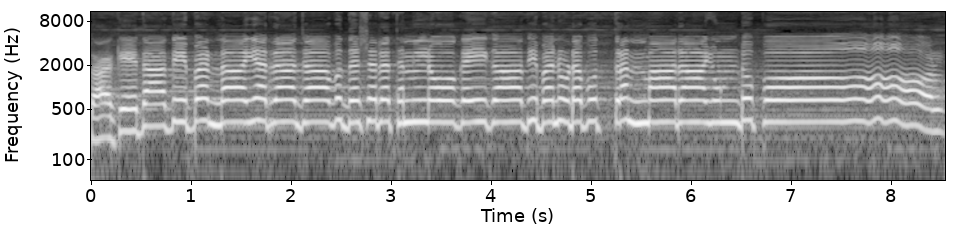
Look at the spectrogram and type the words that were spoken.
സകേതാധിപനായ രാജാവ് ദശരഥൻ ലോകൈകാധിപനുടെ പുത്രന്മാരായുണ്ടു പോൽ.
